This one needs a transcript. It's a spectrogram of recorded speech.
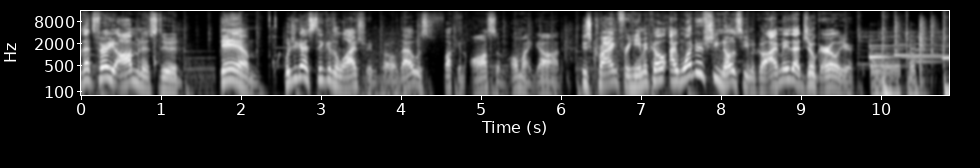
that's very ominous, dude. Damn. What'd you guys think of the live stream, bro? That was fucking awesome. Oh my god. She's crying for Himeko. I wonder if she knows Himeko. I made that joke earlier. Thank you.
